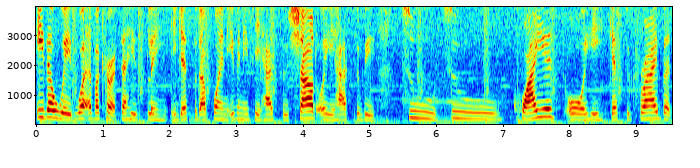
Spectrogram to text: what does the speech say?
either way, whatever character he's playing, it gets to that point even if he has to shout or he has to be too too quiet or he gets to cry, but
